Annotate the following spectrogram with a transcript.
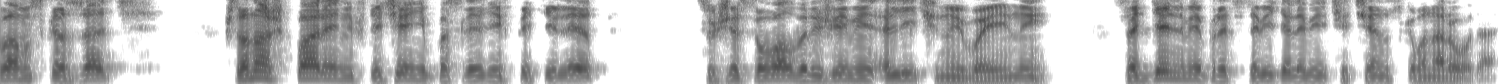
вам сказать, что наш парень в течение последних пяти лет существовал в режиме личной войны с отдельными представителями чеченского народа.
